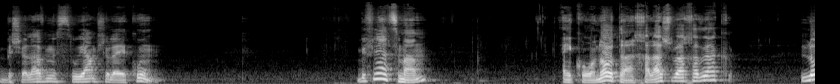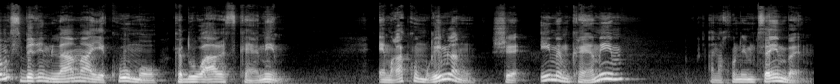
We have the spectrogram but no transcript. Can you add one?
בשלב מסוים של היקום. בפני עצמם, העקרונות החלש והחזק לא מסבירים למה היקום או כדור הארץ קיימים. הם רק אומרים לנו שאם הם קיימים, אנחנו נמצאים בהם.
